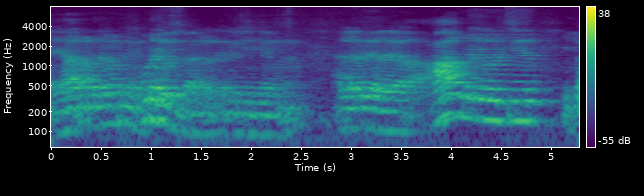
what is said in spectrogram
யார் நடந்தாலும் கொஞ்சம் கூட யோசிப்பார்கள் விஷயம் அல்லது ஆவுடைய கூட யோசிச்சு இப்ப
